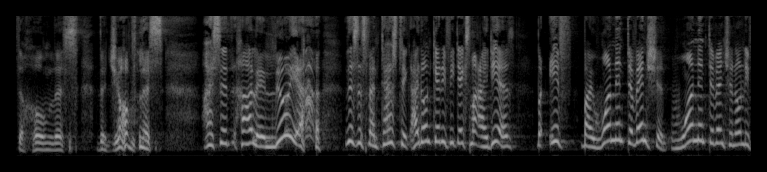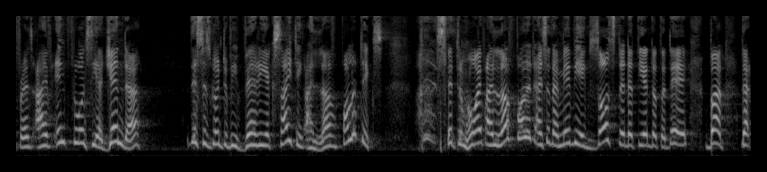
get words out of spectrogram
the homeless, the jobless. I said, Hallelujah! This is fantastic. I don't care if he takes my ideas, but if by one intervention, one intervention only, friends, I've influenced the agenda, this is going to be very exciting. I love politics. I said to my wife, I love politics. I said, I may be exhausted at the end of the day, but that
